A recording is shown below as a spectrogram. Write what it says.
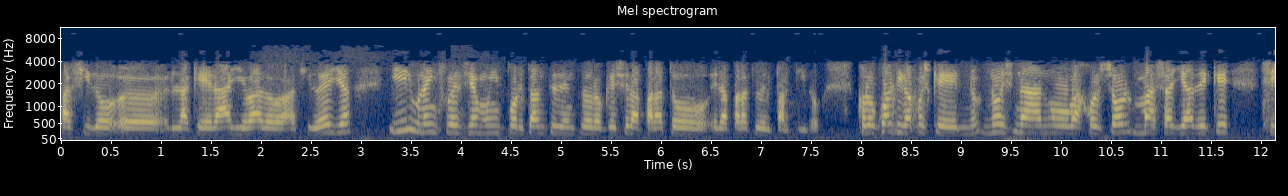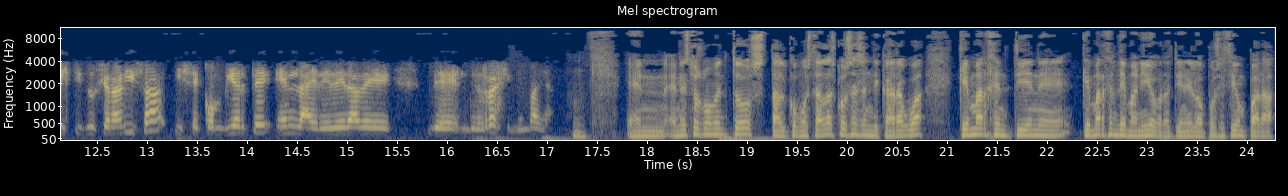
ha sido eh, la que la ha llevado, ha sido ella, y una influencia muy importante dentro de lo que es el aparato el aparato del partido. Con lo cual digamos que no, es nada nuevo bajo el sol más allá de que se institucionaliza y se convierte en la heredera de, del régimen vaya. Mm. en, en, estos momentos tal como están las cosas en Nicaragua qué margen tiene qué margen de maniobra tiene la oposición para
